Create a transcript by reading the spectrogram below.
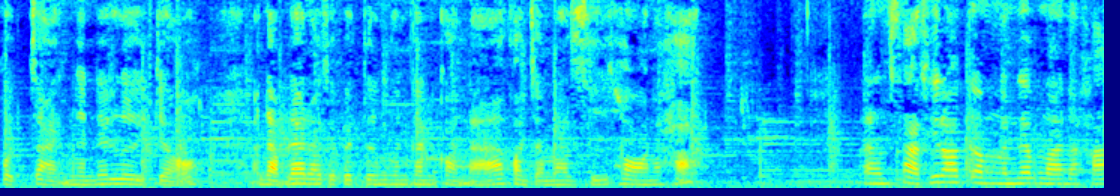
กดจ่ายเงินได้เลยเดี๋ยวอันดับแรกเราจะไปเติมเงินกันก่อนนะ ก่อนจะมาซื้อทองนะคะ หลังจากที่เราเติมเงินเรียบร้อยนะคะ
